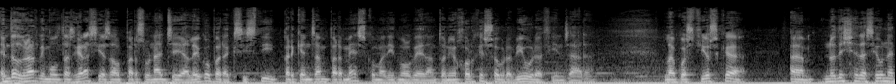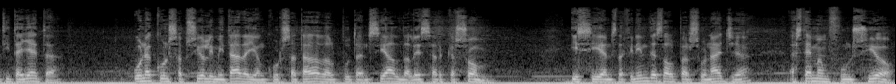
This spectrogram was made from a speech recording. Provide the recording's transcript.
hem de donar-li moltes gràcies al personatge i a l'ego per existir, perquè ens han permès, com ha dit molt bé l'Antonio Jorge, sobreviure fins ara. La qüestió és que eh, no deixa de ser una titelleta, una concepció limitada i encursetada del potencial de l'ésser que som. I si ens definim des del personatge, estem en funció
